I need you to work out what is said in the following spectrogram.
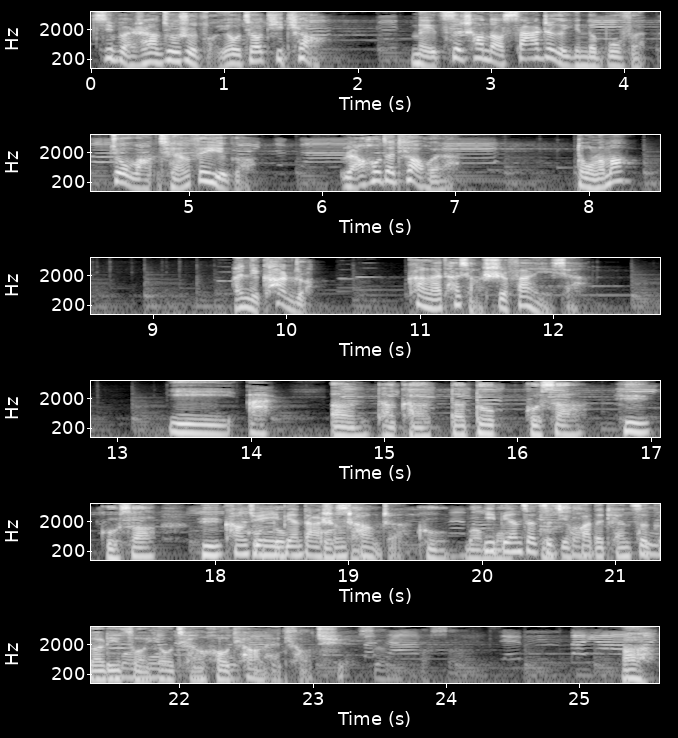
基本上就是左右交替跳。每次唱到“撒”这个音的部分，就往前飞一个，然后再跳回来，懂了吗？哎，你看着，看来他想示范一下。一二。康俊一边大声唱着，一边在自己画的田字格里左右前后跳来跳去。啊，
